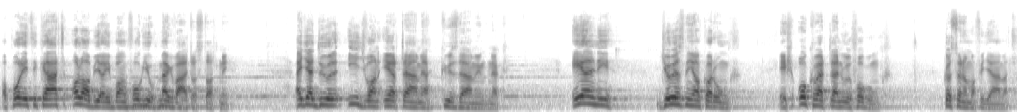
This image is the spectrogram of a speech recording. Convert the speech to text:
a politikát alapjaiban fogjuk megváltoztatni. Egyedül így van értelme küzdelmünknek. Élni, győzni akarunk, és okvetlenül fogunk. Köszönöm a figyelmet!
